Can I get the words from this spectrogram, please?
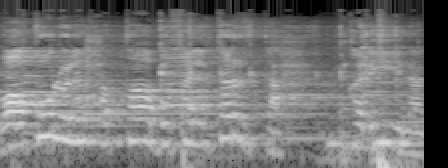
وأقول للحطاب فلترتح قليلا.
